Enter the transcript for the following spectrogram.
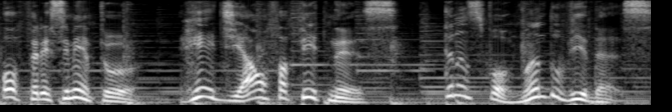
Oferecimento Rede Alfa Fitness, transformando vidas.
